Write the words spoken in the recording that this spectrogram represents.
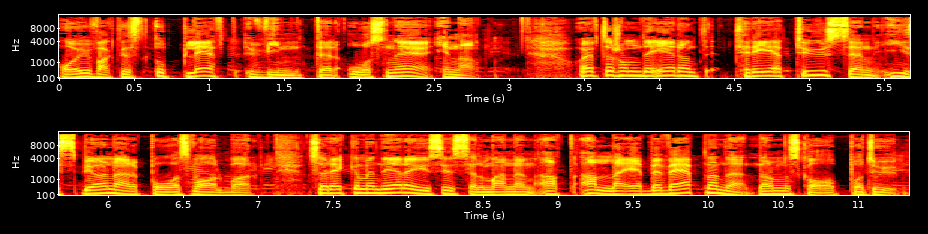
har jo faktisk opplevd vinter og snø innan. Och eftersom det är runt 3000 isbjörnar på Svalbard så rekommenderar ju Sysselmannen att alla är beväpnade när de ska på tur.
